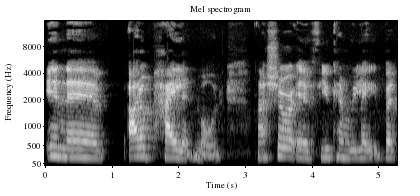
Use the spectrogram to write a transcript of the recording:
in a autopilot mode. Not sure if you can relate, but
